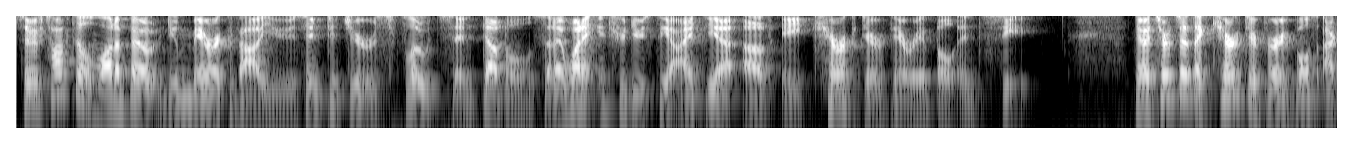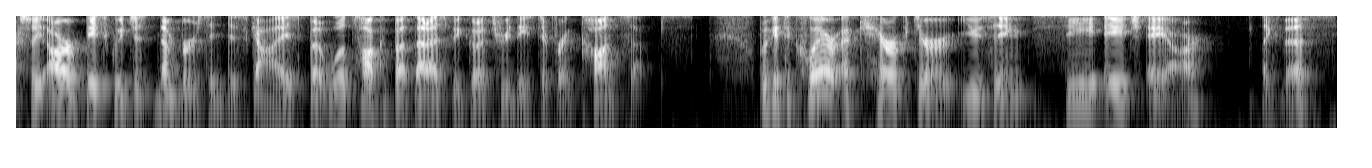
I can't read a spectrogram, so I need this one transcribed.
So we've talked a lot about numeric values, integers, floats, and doubles, and I want to introduce the idea of a character variable in C. Now it turns out that character variables actually are basically just numbers in disguise, but we'll talk about that as we go through these different concepts. We could declare a character using char, like this,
